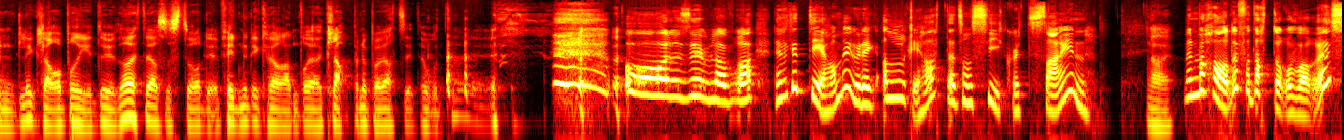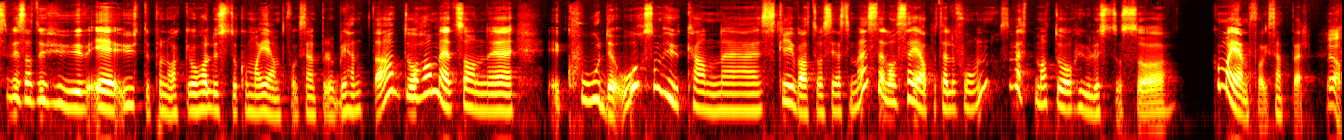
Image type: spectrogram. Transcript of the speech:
endelig klarer å bryte ut av dette, så står de, finner de hverandre klappende på hvert sitt hode. Å, det er så himla bra. Hva, det har vi jo deg aldri hatt. Et sånn secret sign. Nei. Men vi har det for dattera vår. Hvis at hun er ute på noe og har lyst til å komme hjem for eksempel, og bli henta, da har vi et sånn eh, kodeord som hun kan eh, skrive til oss i SMS eller si på telefonen. Så vet vi at da har hun lyst til å komme hjem, f.eks. Ja.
